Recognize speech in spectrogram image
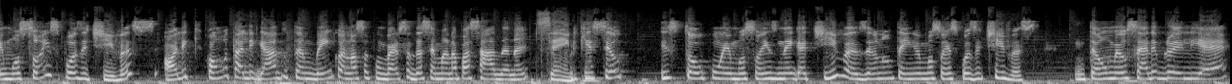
emoções positivas. Olha que como tá ligado também com a nossa conversa da semana passada, né? Sempre. Porque se eu estou com emoções negativas, eu não tenho emoções positivas. Então, o meu cérebro ele é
